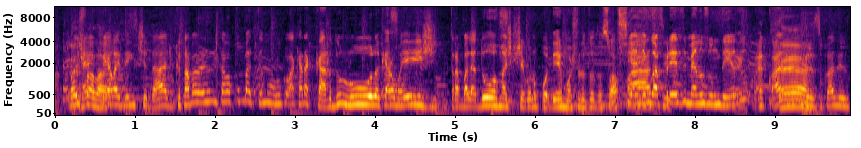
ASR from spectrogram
Pode revela falar. a identidade. Porque eu tava vendo, ele tava combatendo um maluco lá que era cara do Lula, que era um ex-trabalhador, mas que chegou no poder mostrando toda a sua Tinha face. a língua presa e menos um dedo. É, é quase É. isso, quase isso.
